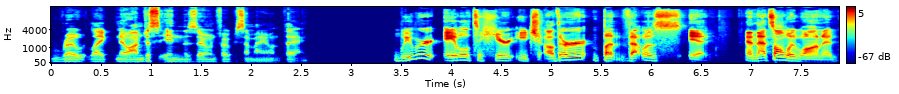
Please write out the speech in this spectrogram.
wrote like, no, I'm just in the zone, focus on my own thing? We were able to hear each other, but that was it, and that's all we wanted.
